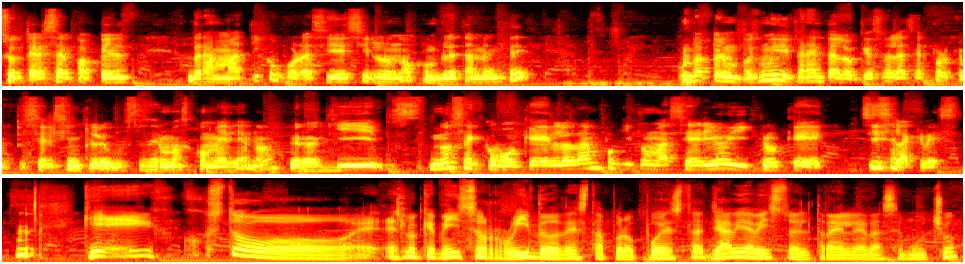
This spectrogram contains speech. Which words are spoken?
su tercer papel dramático, por así decirlo, ¿no? Completamente un papel pues muy diferente a lo que suele hacer porque pues él siempre le gusta hacer más comedia, ¿no? Pero aquí, pues, no sé, como que lo da un poquito más serio y creo que sí se la crees. Que justo es lo que me hizo ruido de esta propuesta. Ya había visto el tráiler hace mucho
